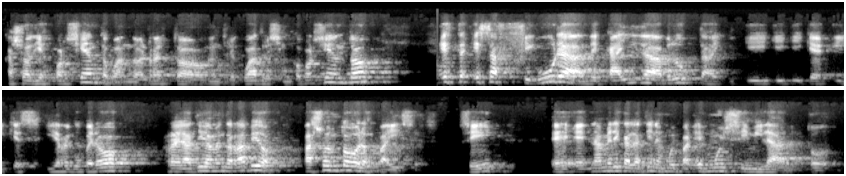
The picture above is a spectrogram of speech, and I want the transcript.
cayó 10% cuando el resto entre 4 y 5%. Este, esa figura de caída abrupta y, y, y, que, y, que, y recuperó relativamente rápido pasó en todos los países. ¿sí? Eh, en América Latina es muy, es muy similar todo.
